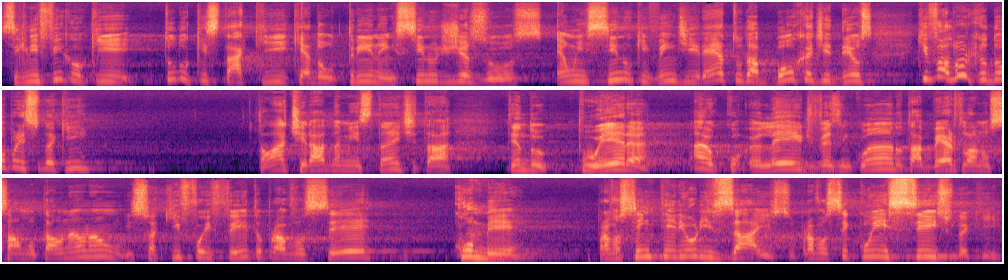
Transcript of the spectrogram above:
significa que tudo que está aqui, que é doutrina, ensino de Jesus, é um ensino que vem direto da boca de Deus. Que valor que eu dou para isso daqui? Está lá tirado na minha estante, está tendo poeira. Ah, eu, eu leio de vez em quando, está aberto lá no salmo tal. Não, não, isso aqui foi feito para você comer, para você interiorizar isso, para você conhecer isso daqui.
